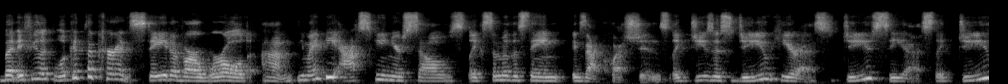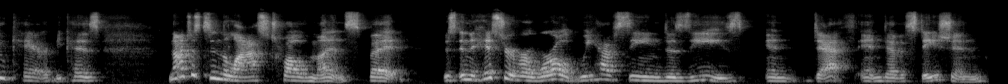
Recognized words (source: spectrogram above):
but if you like look at the current state of our world um, you might be asking yourselves like some of the same exact questions like jesus do you hear us? Do you see us? Like do you care? Because not just in the last 12 months but just in the history of our world we have seen disease and death and devastation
